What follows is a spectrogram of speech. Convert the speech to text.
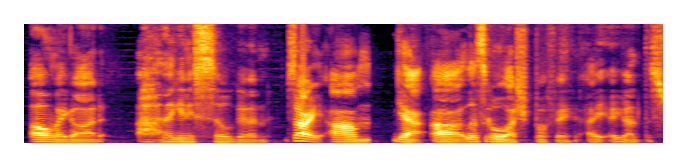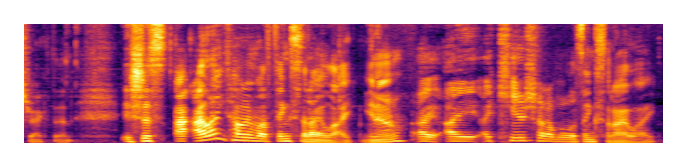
Oh my god. Oh, that game is so good. Sorry um yeah uh let's go watch buffy. I i got distracted. It's just I, I like talking about things that i like you know? I i i can't shut up about things that i like.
